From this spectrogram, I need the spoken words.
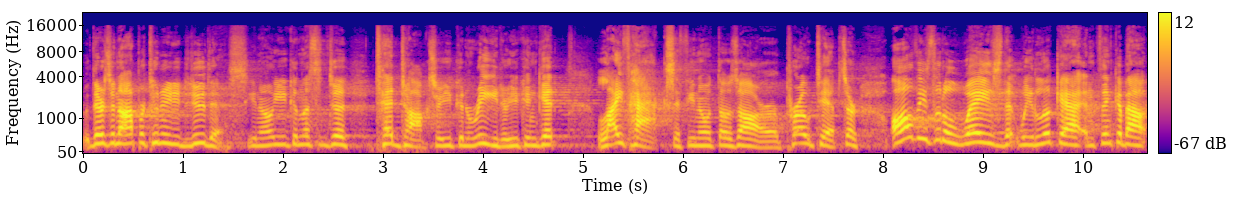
there's an opportunity to do this. You know, you can listen to TED Talks or you can read or you can get life hacks if you know what those are or pro tips or all these little ways that we look at and think about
